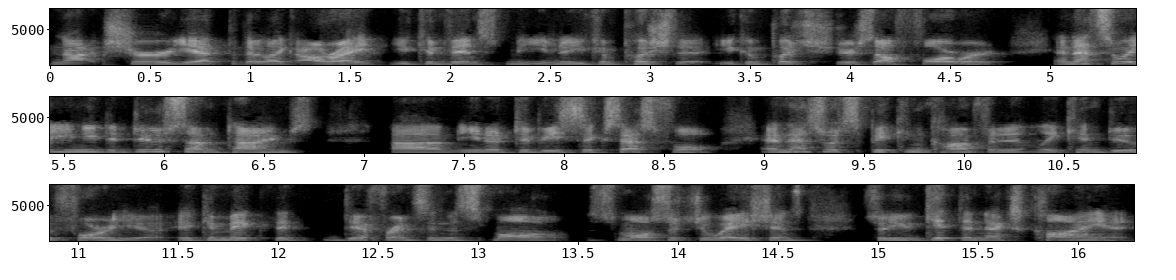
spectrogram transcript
not sure yet, but they're like, all right, you convinced me, you know, you can push it, you can push yourself forward. And that's what you need to do sometimes, um, you know, to be successful. And that's what speaking confidently can do for you. It can make the difference in the small, small situations. So you get the next client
